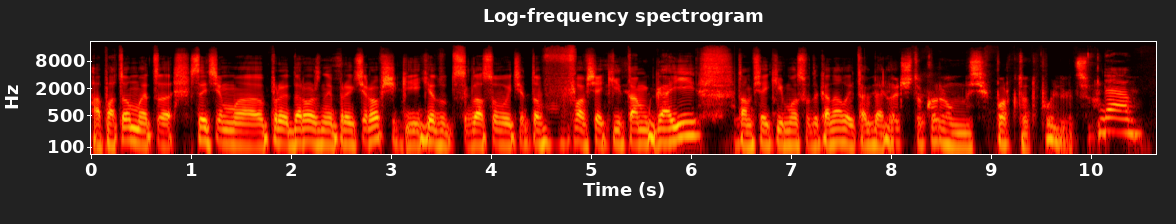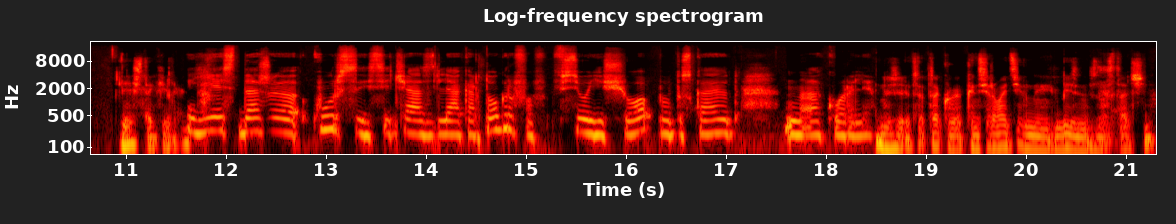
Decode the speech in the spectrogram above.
а потом это с этим э, дорожные проектировщики едут согласовывать это во всякие там ГАИ, там всякие Мосводоканалы и так далее. Говорят, что Корел до сих пор кто-то пользуется. Да. Есть такие. Есть даже курсы сейчас для картографов все еще выпускают на Короле. Это такой консервативный бизнес достаточно.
